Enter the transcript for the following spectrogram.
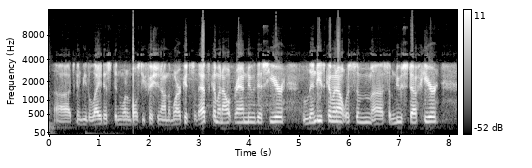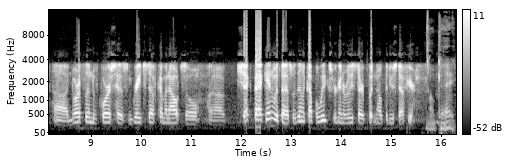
Uh, it's going to be the lightest and one of the most efficient on the market. So that's coming out brand new this year. Lindy's coming out with some uh, some new stuff here. Uh, Northland, of course, has some great stuff coming out. So uh, check back in with us. Within a couple of weeks, we're going to really start putting out the new stuff here. Okay.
